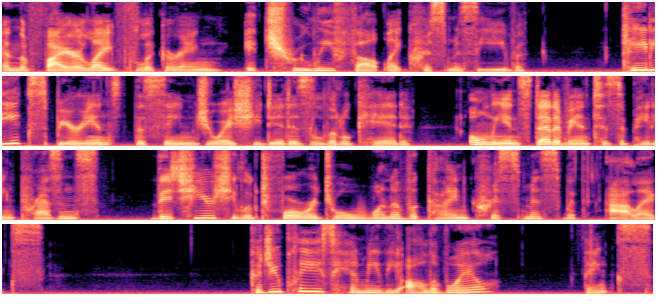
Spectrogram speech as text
and the firelight flickering, it truly felt like Christmas Eve. Katie experienced the same joy she did as a little kid only instead of anticipating presents, this year she looked forward to a one of a kind Christmas with Alex. Could you please hand me the olive oil? Thanks.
